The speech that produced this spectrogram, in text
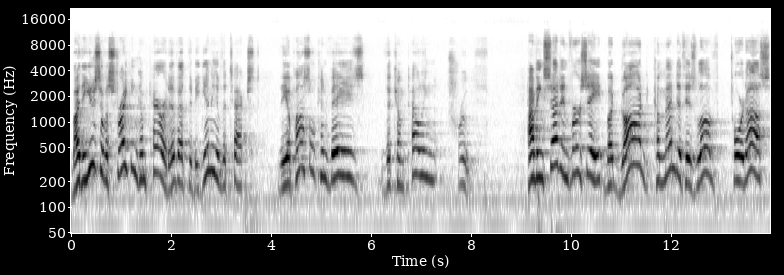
By the use of a striking comparative at the beginning of the text, the apostle conveys the compelling truth. Having said in verse 8, But God commendeth his love toward us,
